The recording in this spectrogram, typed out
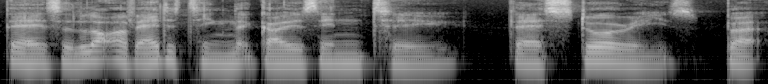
there's a lot of editing that goes into their stories but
